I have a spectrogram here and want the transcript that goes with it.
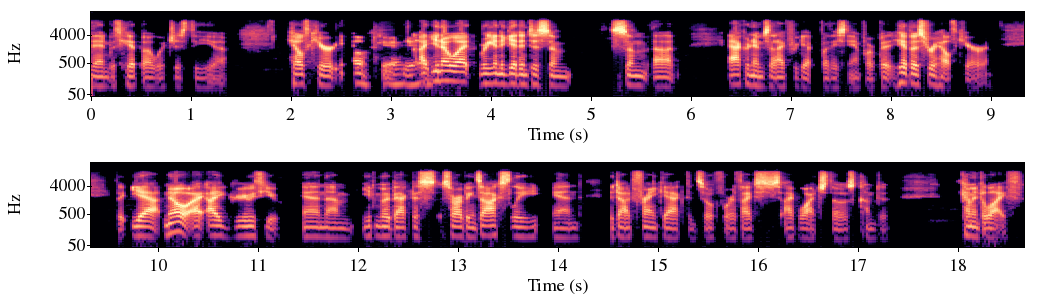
then with HIPAA, which is the uh, healthcare. Okay, yeah. Uh, you know what? We're going to get into some some uh, acronyms that I forget what they stand for, but HIPAA is for healthcare. But yeah, no, I, I agree with you. And um, even going back to Sarbanes-Oxley and the Dodd-Frank Act and so forth, I've I've watched those come to come into life.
